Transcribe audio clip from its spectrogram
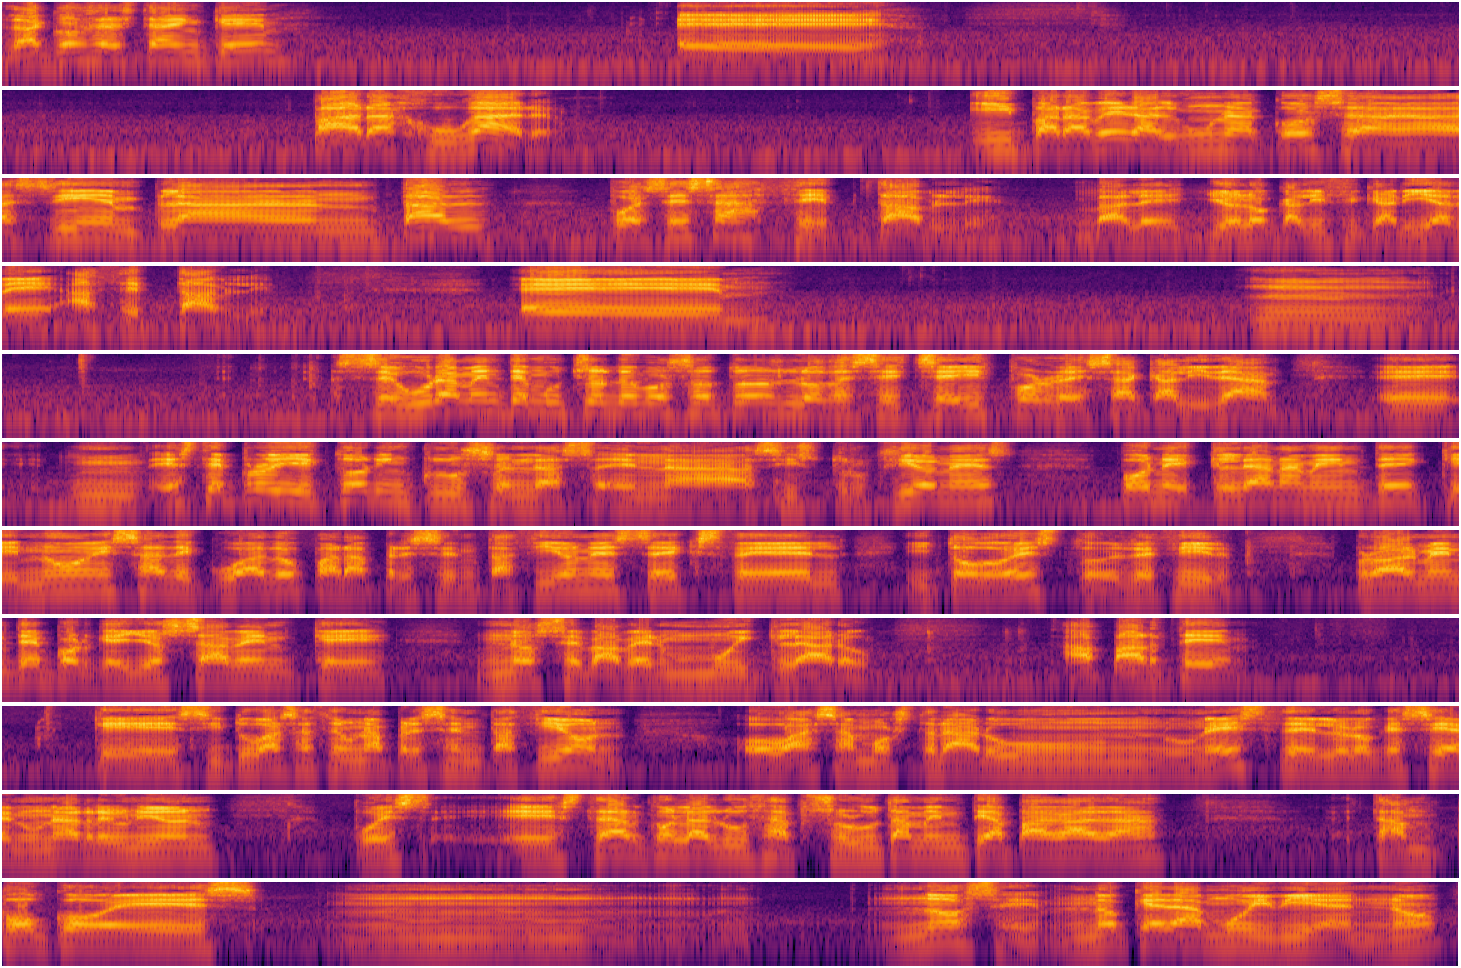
la cosa está en que... Eh, para jugar y para ver alguna cosa así en plan tal, pues es aceptable, ¿vale? Yo lo calificaría de aceptable. Eh, mmm, seguramente muchos de vosotros lo desechéis por esa calidad. Eh, este proyector incluso en las, en las instrucciones pone claramente que no es adecuado para presentaciones Excel y todo esto. Es decir, probablemente porque ellos saben que no se va a ver muy claro. Aparte que si tú vas a hacer una presentación o vas a mostrar un, Excel o lo que sea en una reunión, pues estar con la luz absolutamente apagada tampoco es... Mmm, no sé, no queda muy bien, ¿no?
